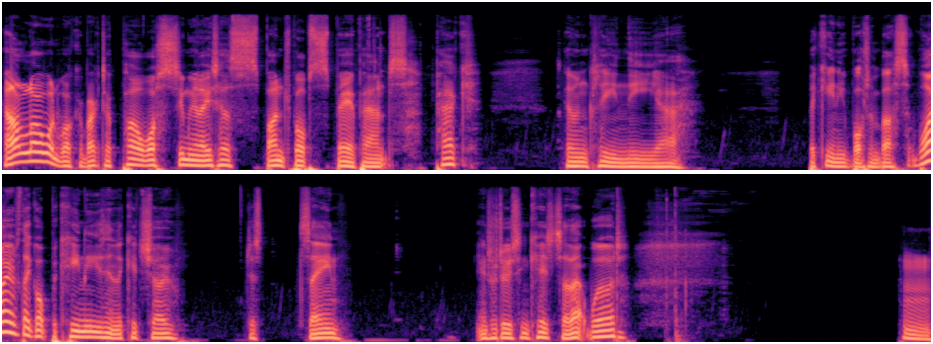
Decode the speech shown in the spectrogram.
Hello and welcome back to PowerWash Simulator SpongeBob SquarePants pack. Let's go and clean the uh, bikini bottom bus. Why have they got bikinis in the kids show? Just saying. Introducing kids to that word. Hmm.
